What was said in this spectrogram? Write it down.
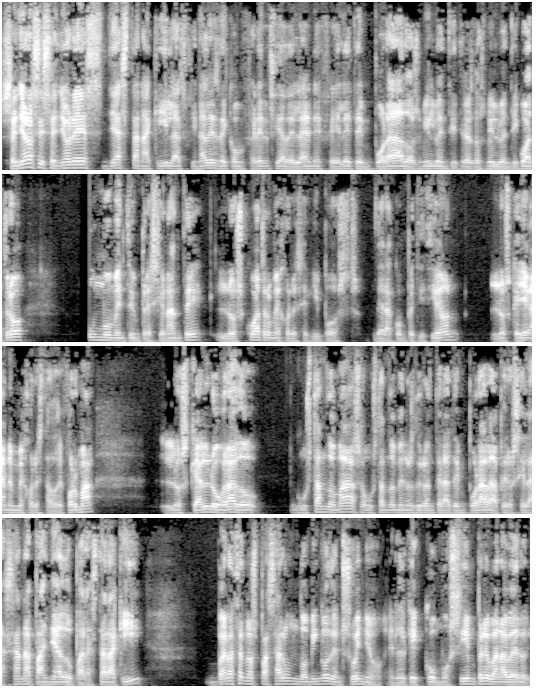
Señoras y señores, ya están aquí las finales de conferencia de la NFL temporada 2023-2024. Un momento impresionante. Los cuatro mejores equipos de la competición, los que llegan en mejor estado de forma, los que han logrado gustando más o gustando menos durante la temporada, pero se las han apañado para estar aquí, van a hacernos pasar un domingo de ensueño en el que, como siempre, van a haber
